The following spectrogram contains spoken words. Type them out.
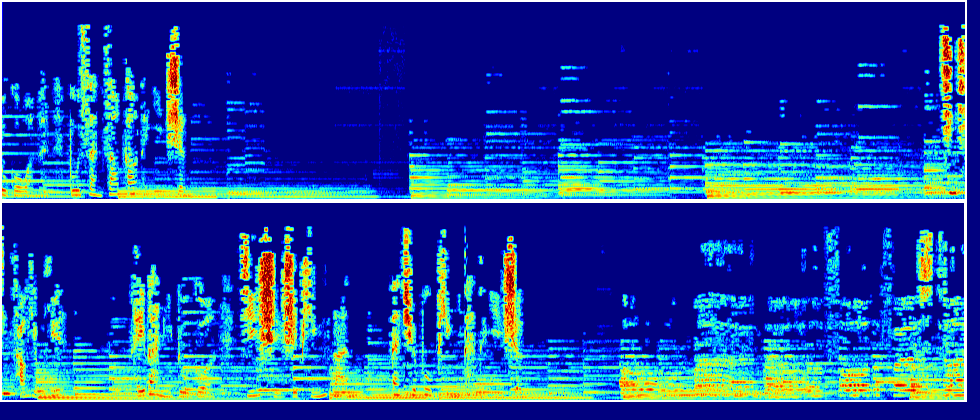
度过我们不算糟糕的一生。青青草有约。陪伴你度过，即使是平凡，但却不平淡的一生。夏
